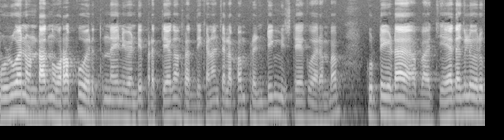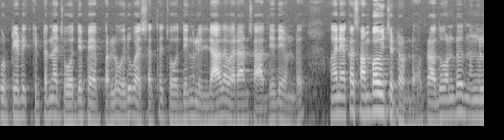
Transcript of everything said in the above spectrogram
മുഴുവൻ ഉണ്ടെന്ന് ഉറപ്പ് വരുത്തുന്നതിന് വേണ്ടി പ്രത്യേകം ശ്രദ്ധിക്കണം. ചിലപ്പം പ്രിന്റിംഗ് മിസ്റ്റേക്ക് വരുമ്പം കുട്ടിയുടെ ഏതെങ്കിലും ഒരു കുട്ടിയുടെ കിട്ടുന്ന ചോദ്യ പേപ്പറിൽ ഒരു വശത്തെ ചോദ്യങ്ങൾ ഇല്ലാതെ വരാൻ സാധ്യതയുണ്ട്. അങ്ങനെയൊക്കെ സംഭവിച്ചിട്ടുണ്ട്. അപ്പോൾ അതുകൊണ്ട് നിങ്ങൾ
